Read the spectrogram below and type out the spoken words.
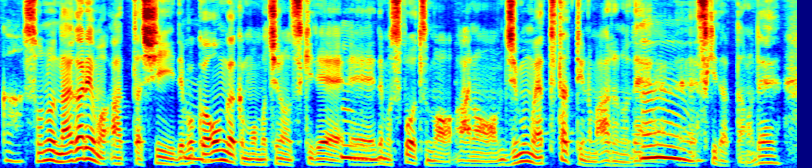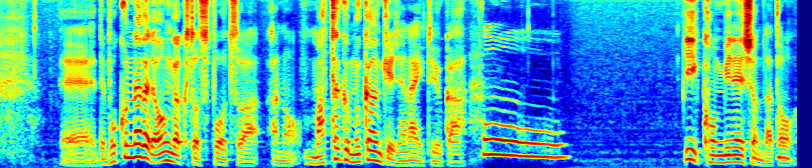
か。その流れもあったしで僕は音楽ももちろん好きで、えーでもスポーツもあの自分もやってたっていうのもあるので、ん。えー好きだったので,、えーで僕の中で音楽とスポーツはあの全く無関係じゃないというかいいコンビネーションだと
